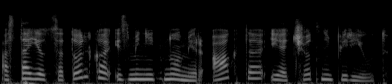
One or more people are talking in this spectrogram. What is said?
Остается только изменить номер акта и отчетный период.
